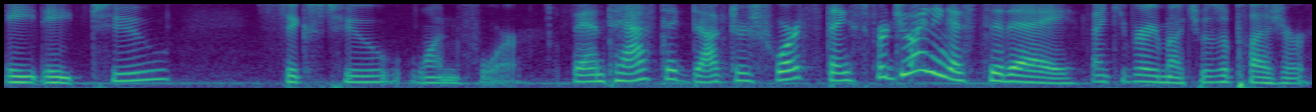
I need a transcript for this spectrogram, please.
882 6214. Fantastic. Dr. Schwartz, thanks for joining us today. Thank you very much. It was a pleasure.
